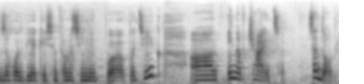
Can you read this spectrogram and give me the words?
заходить в якийсь інформаційний потік а, і навчається. Це добре.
